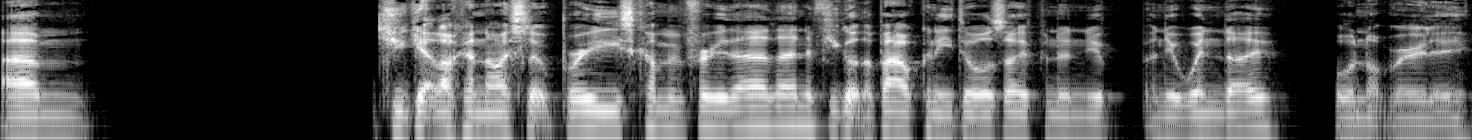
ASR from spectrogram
Um, do you get like a nice little breeze coming through there? Then, if you got the balcony doors open and your and your window, or not really?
